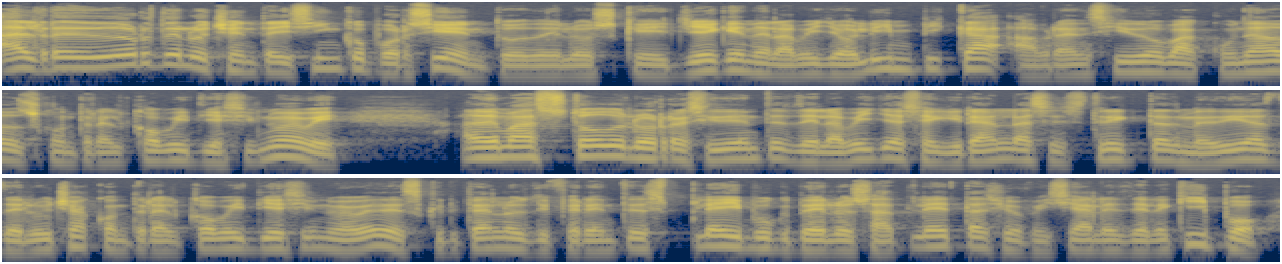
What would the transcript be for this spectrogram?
Alrededor del 85% de los que lleguen a la Villa Olímpica habrán sido vacunados contra el COVID-19. Además, todos los residentes de la villa seguirán las estrictas medidas de lucha contra el COVID-19 descritas en los diferentes playbook de los atletas y oficiales del equipo.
